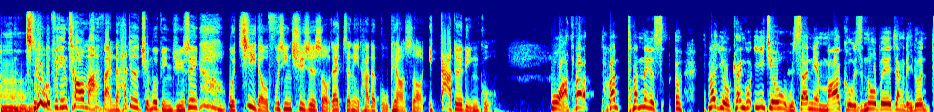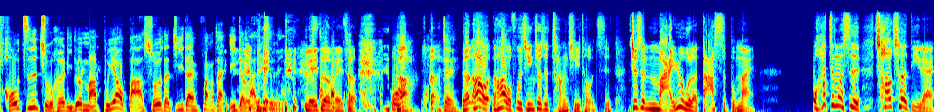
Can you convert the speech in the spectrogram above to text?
嗯。所以我父亲超麻烦的，他就是全部平均。所以我记得我父亲去世的时候，我在整理他的股票的时候，一大堆零股。哇，他他他那个是呃，他有看过一九五三年 Markowitz 诺贝尔奖理论投资组合理论吗？不要把所有的鸡蛋放在一个篮子里。没错没错，哇，对，然后然后我父亲就是长期投资，就是买入了打死不卖。哇，他真的是超彻底嘞，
